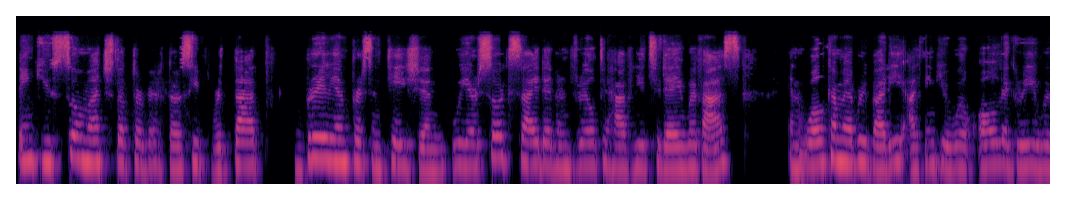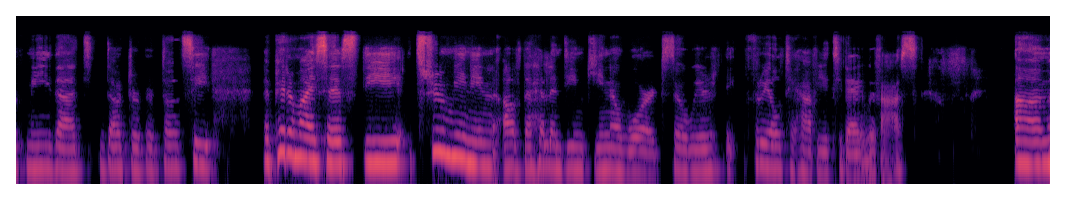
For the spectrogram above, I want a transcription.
Thank you so much, Dr. Bertozzi, for that brilliant presentation. We are so excited and thrilled to have you today with us and welcome everybody. I think you will all agree with me that Dr. Bertozzi epitomizes the true meaning of the Helen Dean King Award. So we're thrilled to have you today with us. Um,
